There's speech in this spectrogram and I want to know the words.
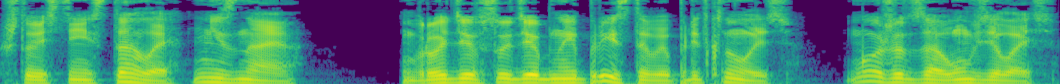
Что с ней стало, не знаю. Вроде в судебные приставы приткнулась, может, за ум взялась.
